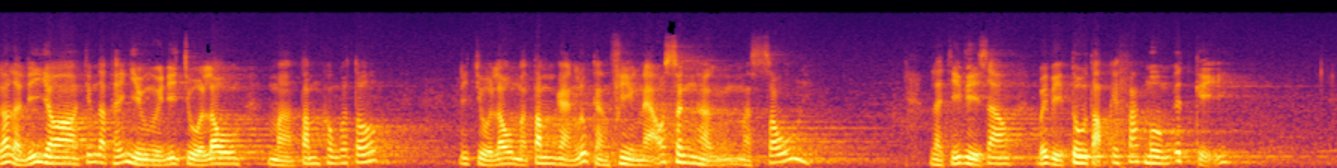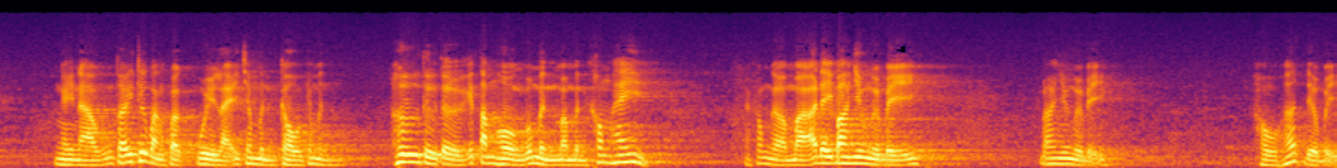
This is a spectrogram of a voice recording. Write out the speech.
Đó là lý do chúng ta thấy nhiều người đi chùa lâu mà tâm không có tốt đi chùa lâu mà tâm càng lúc càng phiền não, sân hận mà xấu là chỉ vì sao? Bởi vì tu tập cái pháp môn ích kỷ. Ngày nào cũng tới trước bàn phật quỳ lạy cho mình, cầu cho mình. Hư từ từ cái tâm hồn của mình mà mình không hay. Không ngờ mà ở đây bao nhiêu người bị? Bao nhiêu người bị? Hầu hết đều bị.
